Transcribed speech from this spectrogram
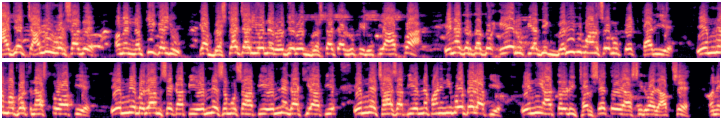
આજે ચાલુ વરસાદે અમે નક્કી કર્યું કે આ ભ્રષ્ટાચારીઓને રોજે રોજ ભ્રષ્ટાચાર રૂપી રૂપિયા આપવા એના કરતા તો એ રૂપિયાથી ગરીબ માણસોનું પેટ ઠારીએ, એમને મફત નાસ્તો આપીએ, એમને બદામ શેક આપીએ, એમને સમોસા આપીએ, એમને ગાંઠિયા આપીએ, એમને છાશ આપીએ, એમને પાણીની બોટલ આપીએ, એની આતરડી ઠરશે તો એ આશીર્વાદ આપશે. અને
